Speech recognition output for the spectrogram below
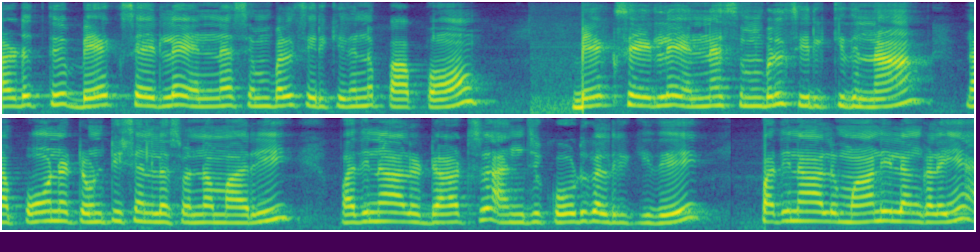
அடுத்து பேக் சைடில் என்ன சிம்பிள்ஸ் இருக்குதுன்னு பார்ப்போம். பேக் சைடில் என்ன சிம்பிள்ஸ் இருக்குதுன்னா நான் போன டுவெண்ட்டிஷனில் சொன்ன மாதிரி பதினாலு டாட்ஸு அஞ்சு கோடுகள் இருக்குது. பதினாலு மாநிலங்களையும்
